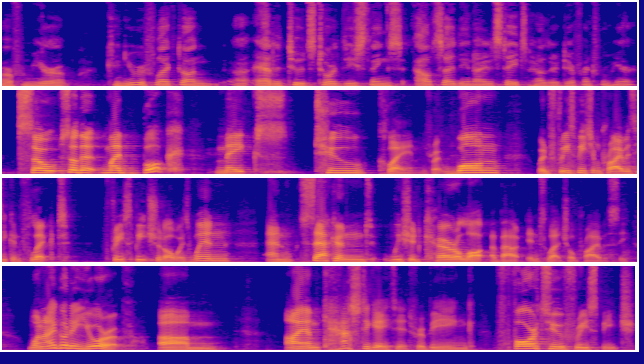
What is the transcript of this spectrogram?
are from Europe. Can you reflect on uh, attitudes toward these things outside the United States and how they're different from here? So, so that my book makes two claims, right? One, when free speech and privacy conflict, free speech should always win. And second, we should care a lot about intellectual privacy. When I go to Europe, um, I am castigated for being far too free speech.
